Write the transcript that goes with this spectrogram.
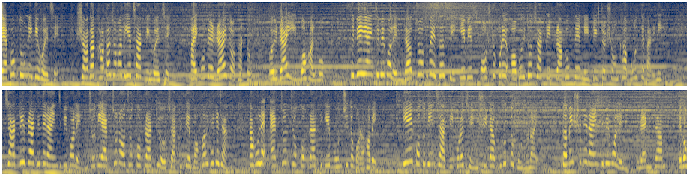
ব্যাপক দুর্নীতি হয়েছে, সাদা খাতা জমা দিয়ে চাকরি হয়েছে, হাইকোর্টের রায় যথার্থ, ওই রায়ই বহাল হোক। সিবিআই আইনজীবী বলেন, রাজ্য অথবা এসএসসি কেবি স্পষ্ট করে অবৈধ চাকরি প্রাপকদের নির্দিষ্ট সংখ্যা বলতে পারেনি। চাকরি প্রার্থীদের আইনজীবী বলেন, যদি একজন অযোগ্য প্রার্থীও চাকরিতে বহাল থেকে যান, তাহলে একজন যোগ্য প্রার্থীকে বঞ্চিত করা হবে। কে কতদিন চাকরি করেছেন সেটা গুরুত্বপূর্ণ নয়। কমিশনের আইনজীবী বলেন র্যাংজাম এবং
